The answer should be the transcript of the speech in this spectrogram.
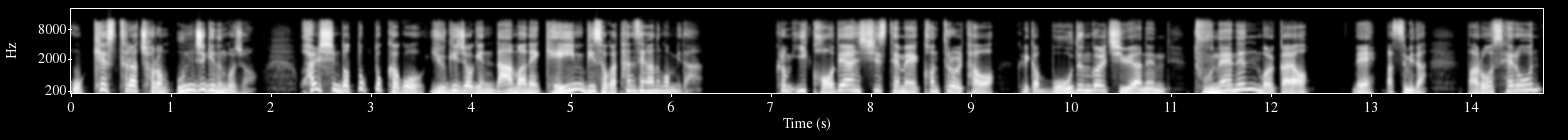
오케스트라처럼 움직이는 거죠. 훨씬 더 똑똑하고 유기적인 나만의 개인 비서가 탄생하는 겁니다. 그럼 이 거대한 시스템의 컨트롤 타워, 그러니까 모든 걸 지휘하는 두뇌는 뭘까요? 네, 맞습니다. 바로 새로운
